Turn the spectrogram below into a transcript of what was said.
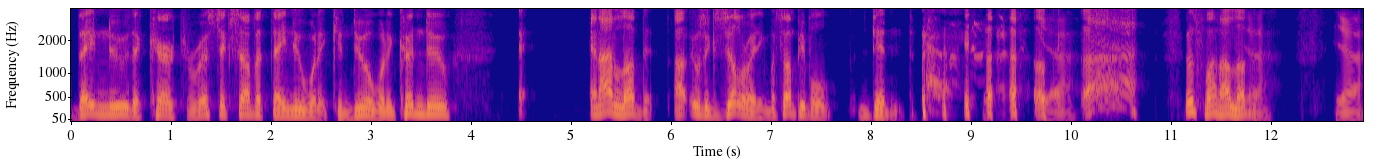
They knew the characteristics of it. They knew what it can do and what it couldn't do. And I loved it. It was exhilarating, but some people didn't. Yeah. Like, "Ah." it was fun. I loved yeah. it. Yeah.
